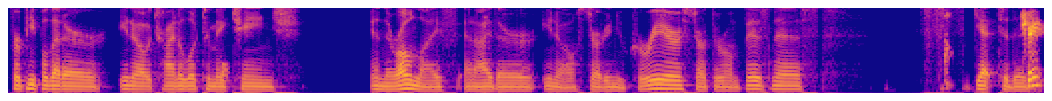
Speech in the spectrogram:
for people that are, you know, trying to look to make change in their own life and either, you know, start a new career, start their own business, f- get to the Change-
